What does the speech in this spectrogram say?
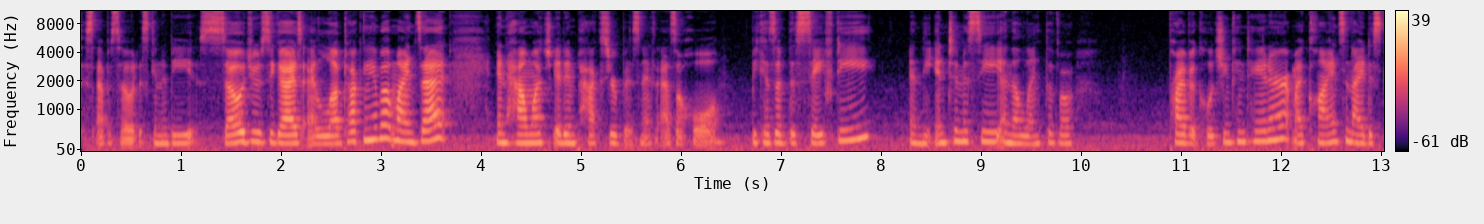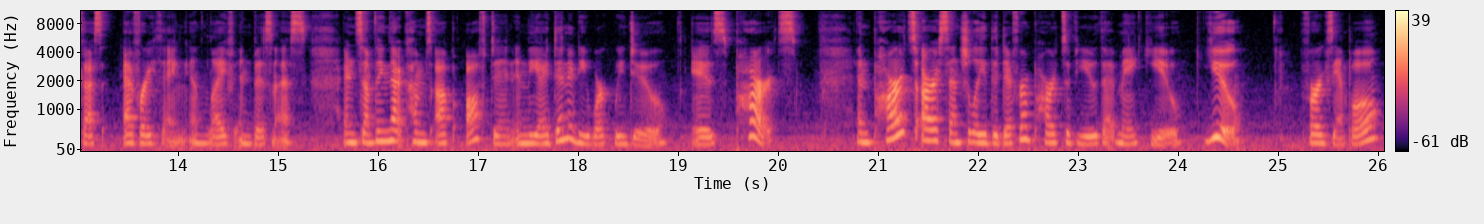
This episode is going to be so juicy, guys. I love talking about mindset and how much it impacts your business as a whole because of the safety and the intimacy and the length of a private coaching container, my clients and I discuss everything in life and business. And something that comes up often in the identity work we do is parts. And parts are essentially the different parts of you that make you you. For example,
